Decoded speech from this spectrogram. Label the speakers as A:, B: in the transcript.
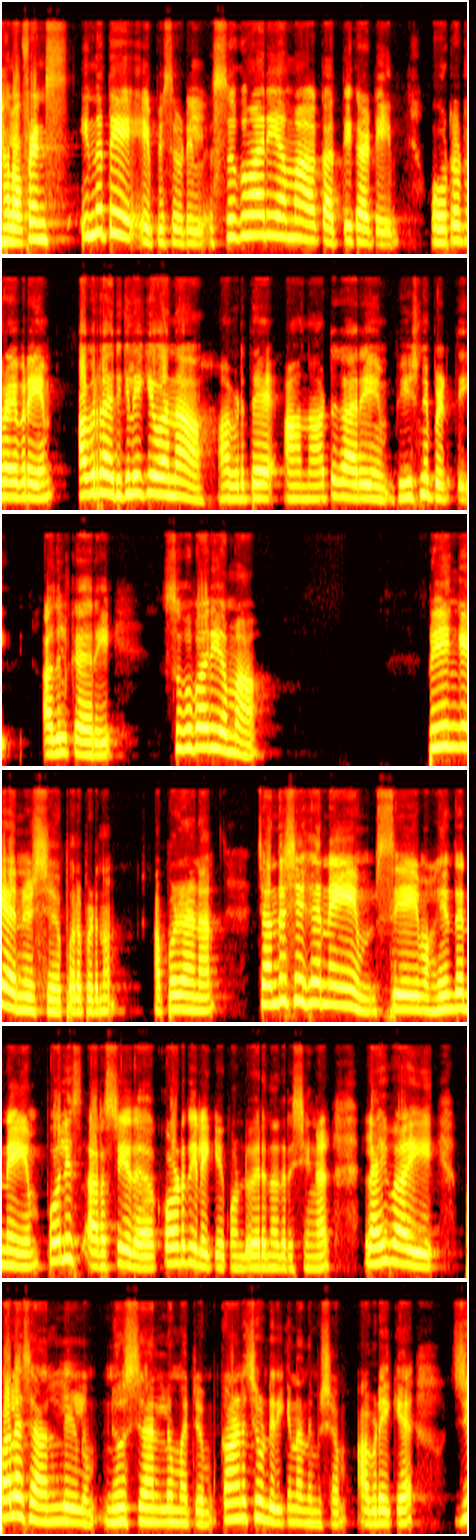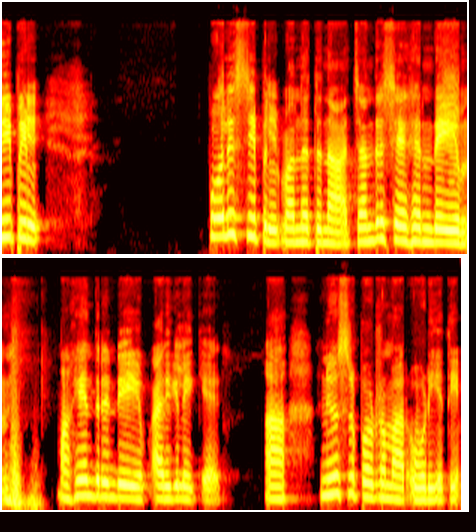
A: Hello friends ഇന്നത്തെ എപ്പിസോഡിൽ സുകുമാരി അമ്മ കത്തിക്കാട്ടി ഓട്ടോ ഡ്രൈവറെയും അവരുടെ അരികിലേക്ക് വന്ന അവിടുത്തെ ആ നാട്ടുകാരെയും ഭീഷണിപ്പെടുത്തി. അതിൽ കയറി സുകുമാരി അമ്മ പ്രിയങ്കയെ അന്വേഷിച്ച് പുറപ്പെടുന്നു. അപ്പോഴാണ് ചന്ദ്രശേഖരനെയും സി ഐ മഹേന്ദ്രനെയും പോലീസ് അറസ്റ്റ് ചെയ്ത് കോടതിയിലേക്ക് കൊണ്ടുവരുന്ന ദൃശ്യങ്ങൾ ലൈവായി പല ചാനലുകളും ന്യൂസ് ചാനലും മറ്റും കാണിച്ചുകൊണ്ടിരിക്കുന്ന നിമിഷം അവിടേക്ക് ജീപ്പിൽ പോലീസ് ജീപ്പിൽ വന്നെത്തുന്ന ചന്ദ്രശേഖരന്റെയും മഹേന്ദ്രന്റെയും അരികിലേക്ക് ആ ന്യൂസ് റിപ്പോർട്ടർമാർ ഓടിയെത്തി.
